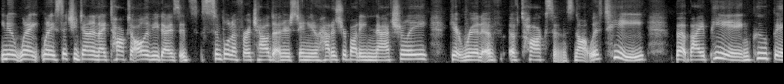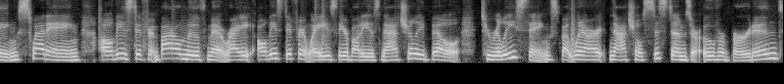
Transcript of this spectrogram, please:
you know, when I when I sit you down and I talk to all of you guys, it's simple enough for a child to understand. You know, how does your body naturally get rid of of toxins? Not with tea, but by peeing, pooping, sweating, all these different bowel movement, right? All these different ways that your body is naturally built to release things. But when our natural systems are overburdened,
